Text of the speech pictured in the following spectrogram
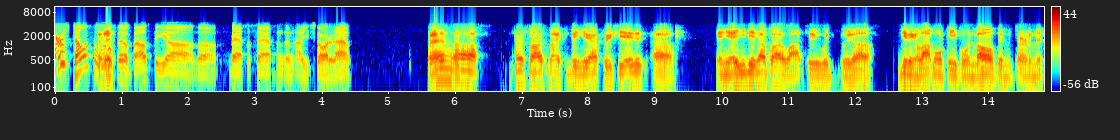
first, tell us a little bit about the uh, the Bass Assassins and how you started out. Well, uh, first of all, it's nice to be here. I appreciate it. Uh, and yeah, you did help out a lot too with with uh getting a lot more people involved in the tournament.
